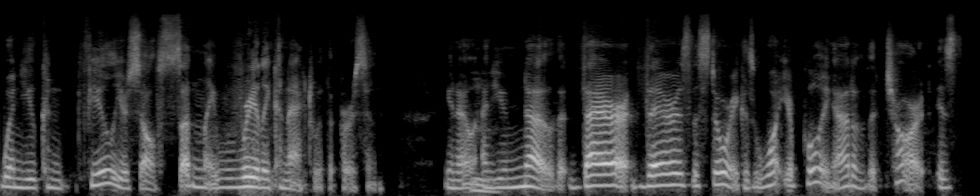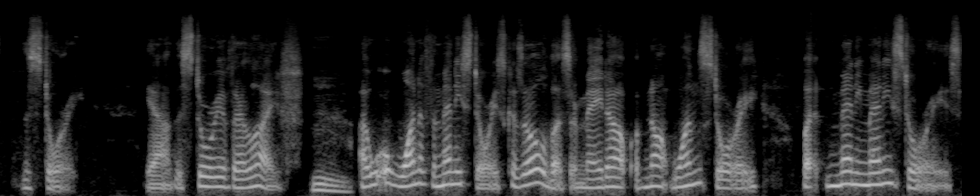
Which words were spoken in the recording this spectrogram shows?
when you can feel yourself suddenly really connect with the person you know mm. and you know that there there is the story because what you're pulling out of the chart is the story yeah the story of their life mm. uh, one of the many stories because all of us are made up of not one story but many, many stories.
